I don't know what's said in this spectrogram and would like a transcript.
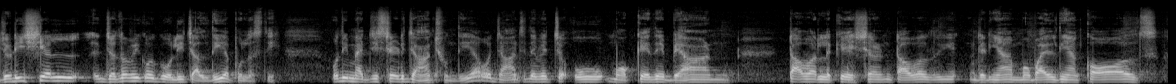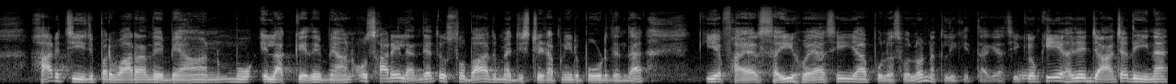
ਜੁਡੀਸ਼ੀਅਲ, ਜਦੋਂ ਵੀ ਕੋਈ ਗੋਲੀ ਚੱਲਦੀ ਹੈ ਪੁਲਿਸ ਦੀ, ਉਹਦੀ ਮੈਜਿਸਟ੍ਰੇਟ ਜਾਂਚ ਹੁੰਦੀ ਆ, ਉਹ ਜਾਂਚ ਦੇ ਵਿੱਚ ਉਹ ਮੌਕੇ ਦੇ ਬਿਆਨ, ਟਾਵਰ ਲੋਕੇਸ਼ਨ, ਟਾਵਰ ਦੀ ਜਿਹੜੀਆਂ ਮੋਬਾਈਲ ਦੀਆਂ ਕਾਲਸ ਹਰ ਚੀਜ਼ ਪਰਿਵਾਰਾਂ ਦੇ ਬਿਆਨ, ਮੋ, ਇਲਾਕੇ ਦੇ ਬਿਆਨ, ਉਹ ਸਾਰੇ ਲੈਂਦੇ ਆ ਤੇ ਉਸ ਤੋਂ ਬਾਅਦ ਮੈਜਿਸਟ੍ਰੇਟ ਆਪਣੀ ਰਿਪੋਰਟ ਦਿੰਦਾ ਕਿ ਇਹ ਫਾਇਰ ਸਹੀ ਹੋਇਆ ਸੀ ਜਾਂ ਪੁਲਿਸ ਵੱਲੋਂ ਨਕਲੀ ਕੀਤਾ ਗਿਆ ਸੀ। ਕਿਉਂਕਿ ਇਹ ਹਜੇ ਜਾਂਚ ਅਧੀਨ ਹੈ,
